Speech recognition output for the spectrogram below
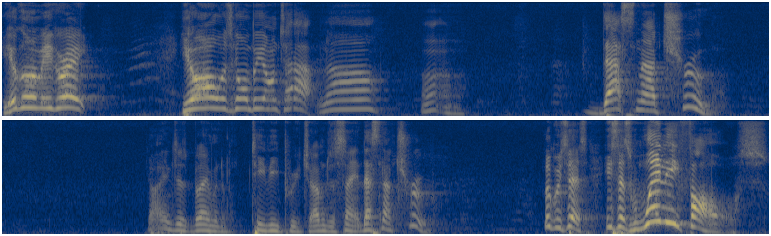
you're going to be great. You're always going to be on top. No. Uh-uh. That's not true. I ain't just blaming the TV preacher. I'm just saying that's not true. Look what he says. He says, when he falls,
